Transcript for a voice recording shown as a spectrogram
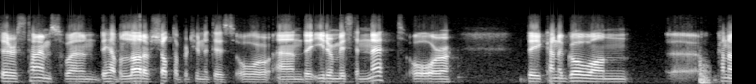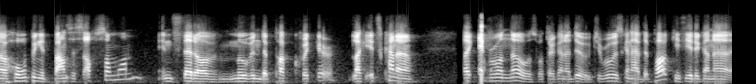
there's times when they have a lot of shot opportunities, or and they either miss the net or they kind of go on, uh, kind of hoping it bounces off someone instead of moving the puck quicker. Like it's kind of like everyone knows what they're gonna do. Giroux is gonna have the puck. He's either gonna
